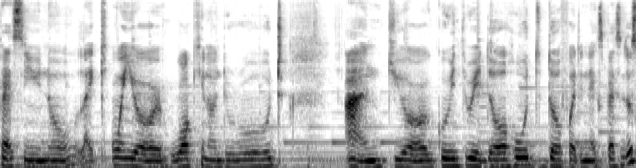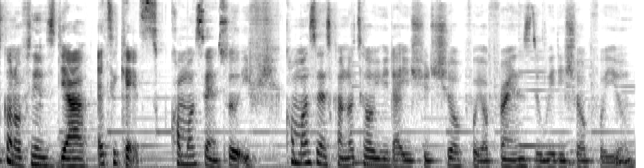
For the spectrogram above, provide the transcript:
person you know. Like when you're walking on the road and you're going through a door, hold the door for the next person. Those kind of things, they are etiquettes, common sense. So if common sense cannot tell you that you should show up for your friends the way they show up for you,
